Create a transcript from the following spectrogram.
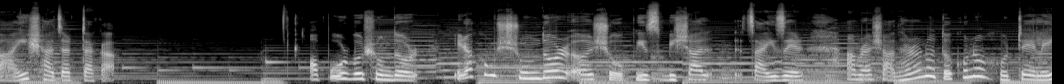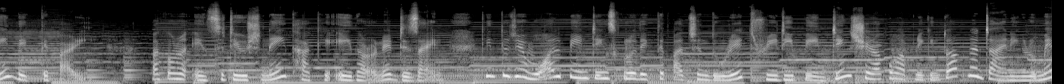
বাইশ হাজার টাকা। অপূর্ব সুন্দর, এরকম সুন্দর শোপিস বিশাল সাইজের আমরা সাধারণত কোনো হোটেলেই দেখতে পারি বা কোনো ইনস্টিটিউশনেই থাকে এই ধরনের ডিজাইন কিন্তু যে ওয়াল পেন্টিংসগুলো দেখতে পাচ্ছেন দূরে থ্রি ডি পেন্টিং সেরকম আপনি কিন্তু আপনার ডাইনিং রুমে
